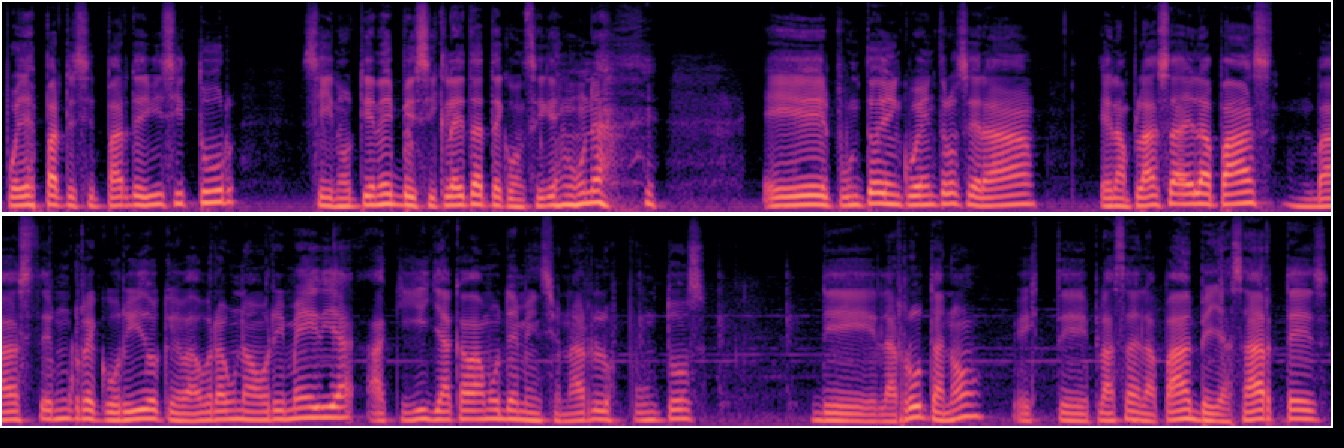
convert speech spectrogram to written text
puedes participar de Tour. Si no tienes bicicleta, te consigues una. El punto de encuentro será en la Plaza de la Paz. Va a ser un recorrido que va a durar una hora y media. Aquí ya acabamos de mencionar los puntos de la ruta, ¿no? Este, Plaza de la Paz, Bellas Artes,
